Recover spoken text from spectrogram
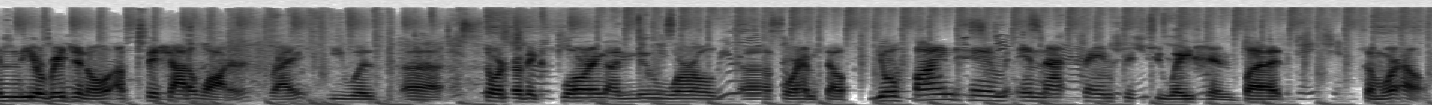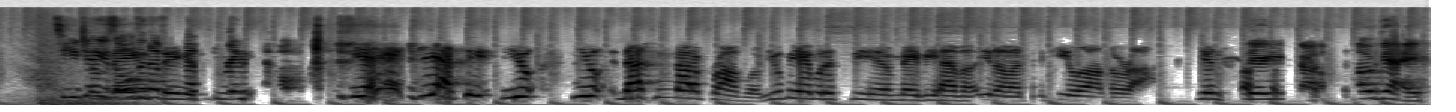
in the original, a fish out of water, right? He was uh, sort of exploring a new world uh, for himself. You'll find him in that same situation, but somewhere else. TJ the is old enough to drinks now. yeah, yes, he, you, you. That's not a problem. You'll be able to see him maybe have a, you know, a tequila on the rock. You know? There you go. Okay,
